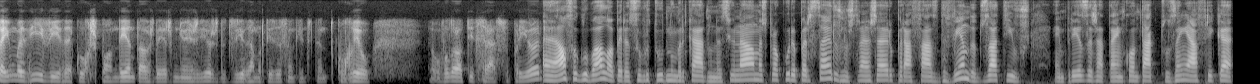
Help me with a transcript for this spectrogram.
tem uma dívida correspondente aos 10 milhões de euros deduzida a amortização que, entretanto, decorreu o valor obtido será superior. A Alfa Global opera sobretudo no mercado nacional, mas procura parceiros no estrangeiro para a fase de venda dos ativos. A empresa já tem contactos em África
